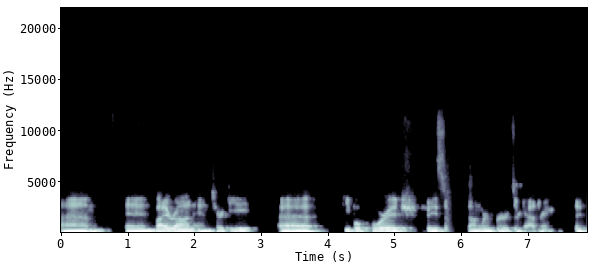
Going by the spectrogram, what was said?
Um, in Bahrain and Turkey, uh, people forage based on where birds are gathering. They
